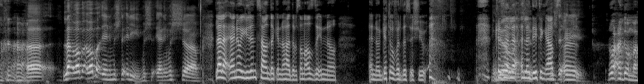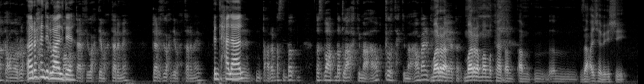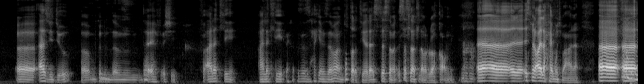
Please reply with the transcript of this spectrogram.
آه، لا ما ب- ما ب- يعني مش لإلي مش يعني مش آه، لا لا I know you didn't sound like إنه هذا بس أنا قصدي إنه إنه get over this issue. هلا dating مش apps are لإلي. روح عند أمك عمر روح آه، روح عند الوالدة. ماما بتعرفي وحدة محترمة؟ بتعرفي وحدة محترمة؟ بنت حلال. نتعرف بس بس بطلع أحكي معها وبتطلع تحكي معها وبعدين بتحكي مرة. مرة ماما كانت عم عم عم زعجها بشيء as you do كنت مضايقها في شيء فقالت لي قالت لي حكي من زمان بطلت هي لا استسلمت استسلمت الامر الواقع أمي. أها. آه، اسم العائلة حيموت معنا آه، آه،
